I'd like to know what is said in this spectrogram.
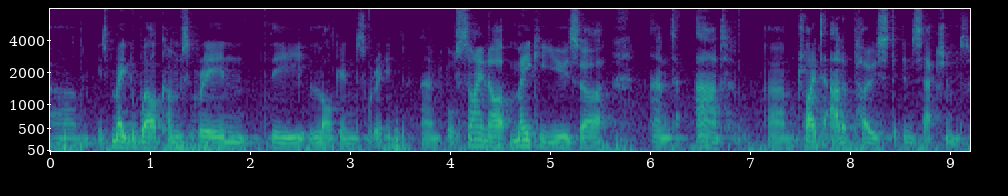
um, is make the welcome screen the login screen and we'll sign up, make a user and add, um, try to add a post in sections.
